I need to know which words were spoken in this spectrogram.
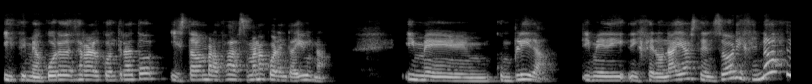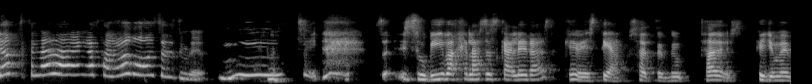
Y me acuerdo de cerrar el contrato y estaba embarazada semana 41 y me cumplida. Y me dijeron, ¿hay ascensor? Y dije, no, no pasa nada, venga, hasta luego. Mm, sí subí bajé las escaleras, qué bestia, o sea, ¿sabes? Que yo me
